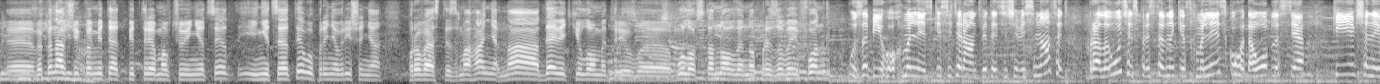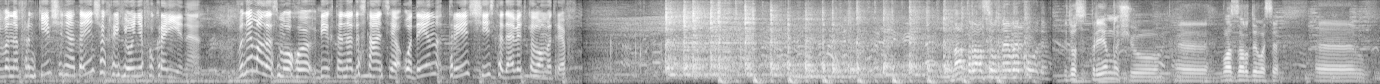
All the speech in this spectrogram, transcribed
Е, Виконавчий комітет підтримав цю ініці- ініціативу, прийняв рішення провести змагання. На 9 кілометрів е, було встановлено призовий фонд. У забігу Хмельницький City Run 2018 брали участь представники з Хмельницького та області, Київщини, Івано-Франківщини та інших регіонів України. Вони мали змогу бігти на дистанції 1, 3, 6 та 9 кілометрів. На трасу не виходимо. І досить приємно, що е, у вас зародилася е,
